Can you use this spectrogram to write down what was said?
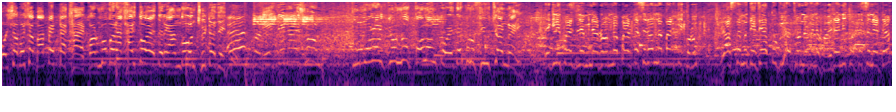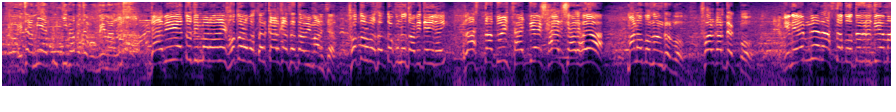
বৈশা বৈশা বাপেরটা খায় কর্ম করে খায় তো এদের আন্দোলন ছুটে যায় এই জেনারেশন টুমোরোর জন্য কলঙ্ক এদের কোনো ফিউচার নাই। এগুলি ফাজলামি না রমনা পার্ক আছে রমনা পার্কে করুক। রাস্তার মধ্যে যে এতগুলো জনগণ হয়রানি করতেছেন এটা এই যে আমি এখন কীভাবে যাব মেয়ে মানুষ? দাবি এতদিন মানে মানে সতেরো বছর কার কাছে দাবি মানছে? সতেরো বছর তো কোনো দাবি দেই নাই। রাস্তা দুই সাইড দিয়ে সার সার হয়ে মানববন্ধন করব সরকার দেখব। কিন্তু এমনি রাস্তা পদ্ধতি দিয়ে মানববন্ধন এটা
